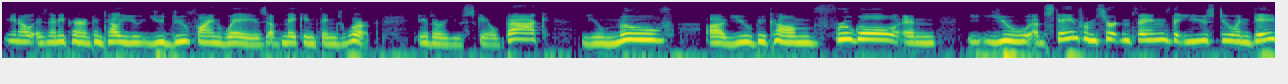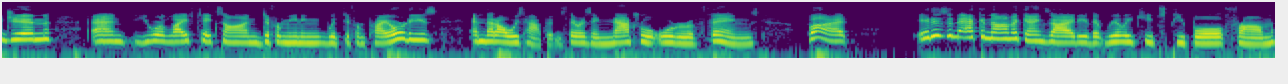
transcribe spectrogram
you know, as any parent can tell you, you do find ways of making things work. Either you scale back, you move, uh, you become frugal, and you abstain from certain things that you used to engage in, and your life takes on different meaning with different priorities. And that always happens. There is a natural order of things. But it is an economic anxiety that really keeps people from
